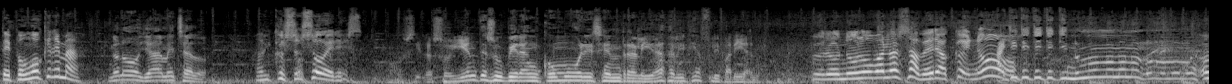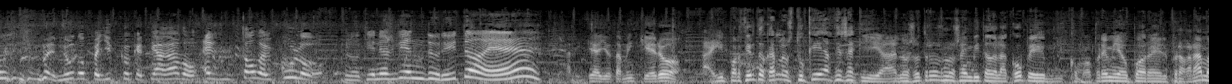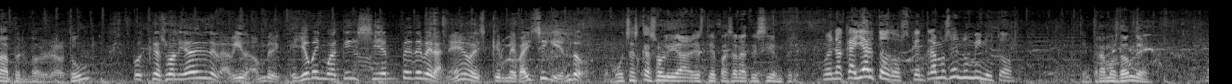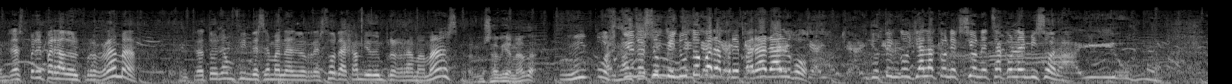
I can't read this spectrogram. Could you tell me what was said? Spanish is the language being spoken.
¿Te pongo crema? No, no, ya me he echado. Ay, qué soso eres. Oh, si los oyentes supieran cómo eres en realidad, Alicia, fliparían. Pero no lo van a saber, ¿a qué no? Ay, ay, ay, ay, ay, no, no, no, no, no, no, no, no. Menudo pellizco que te ha dado en todo el culo. Lo tienes bien durito, ¿eh? Alicia, yo también quiero. Ay, por cierto, Carlos, ¿tú qué haces aquí? A nosotros nos ha invitado la COPE como premio por el programa, pero, pero tú... Pues casualidades de la vida, hombre. Que yo vengo aquí siempre de veraneo, es que me vais siguiendo. Muchas casualidades te pasan a ti siempre. Bueno, a callar todos, que entramos en un minuto. ¿Entramos dónde? ¿Tendrás preparado el programa? El trato era un fin de semana en el resort a cambio de un programa más. No sabía nada. Pues tienes un minuto para preparar algo. Yo tengo ya la conexión hecha con la emisora.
